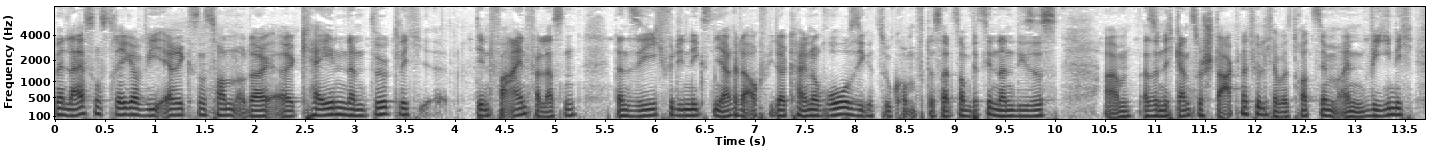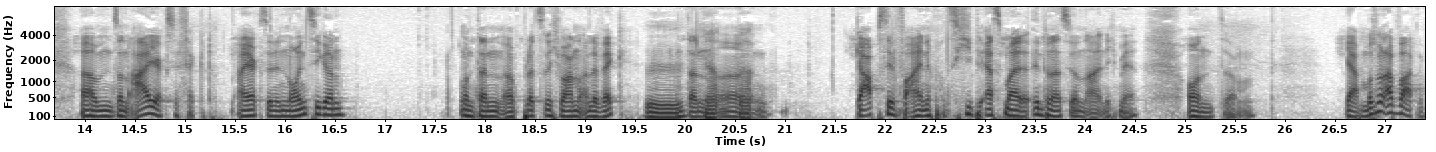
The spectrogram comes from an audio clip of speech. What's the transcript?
wenn Leistungsträger wie Eriksen, Son oder äh, Kane dann wirklich den Verein verlassen, dann sehe ich für die nächsten Jahre da auch wieder keine rosige Zukunft. Das hat so ein bisschen dann dieses, ähm, also nicht ganz so stark natürlich, aber trotzdem ein wenig ähm, so ein Ajax-Effekt. Ajax in den 90ern und dann äh, plötzlich waren alle weg und dann ja, äh, gab es den Verein im Prinzip erstmal international nicht mehr. Und ähm, ja, muss man abwarten.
